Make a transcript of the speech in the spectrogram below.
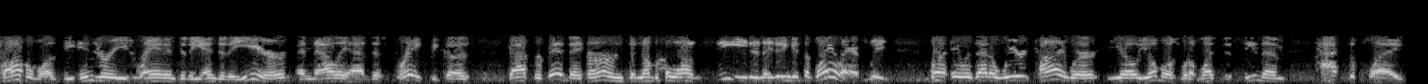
problem was the injuries ran into the end of the year, and now they had this break because, God forbid, they earned the number one seed and they didn't get to play last week. but it was at a weird time where you know you almost would have liked to see them have to play.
